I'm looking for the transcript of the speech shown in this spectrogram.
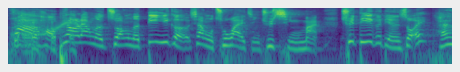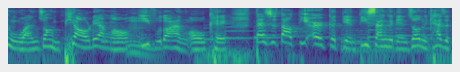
化了好漂亮的妆的。第一个，像我出外景去清迈，去第一个点的时候，哎，还很完妆，很漂亮哦，衣服都还很 OK。但是到第二个点、第三个点之后，你开始。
